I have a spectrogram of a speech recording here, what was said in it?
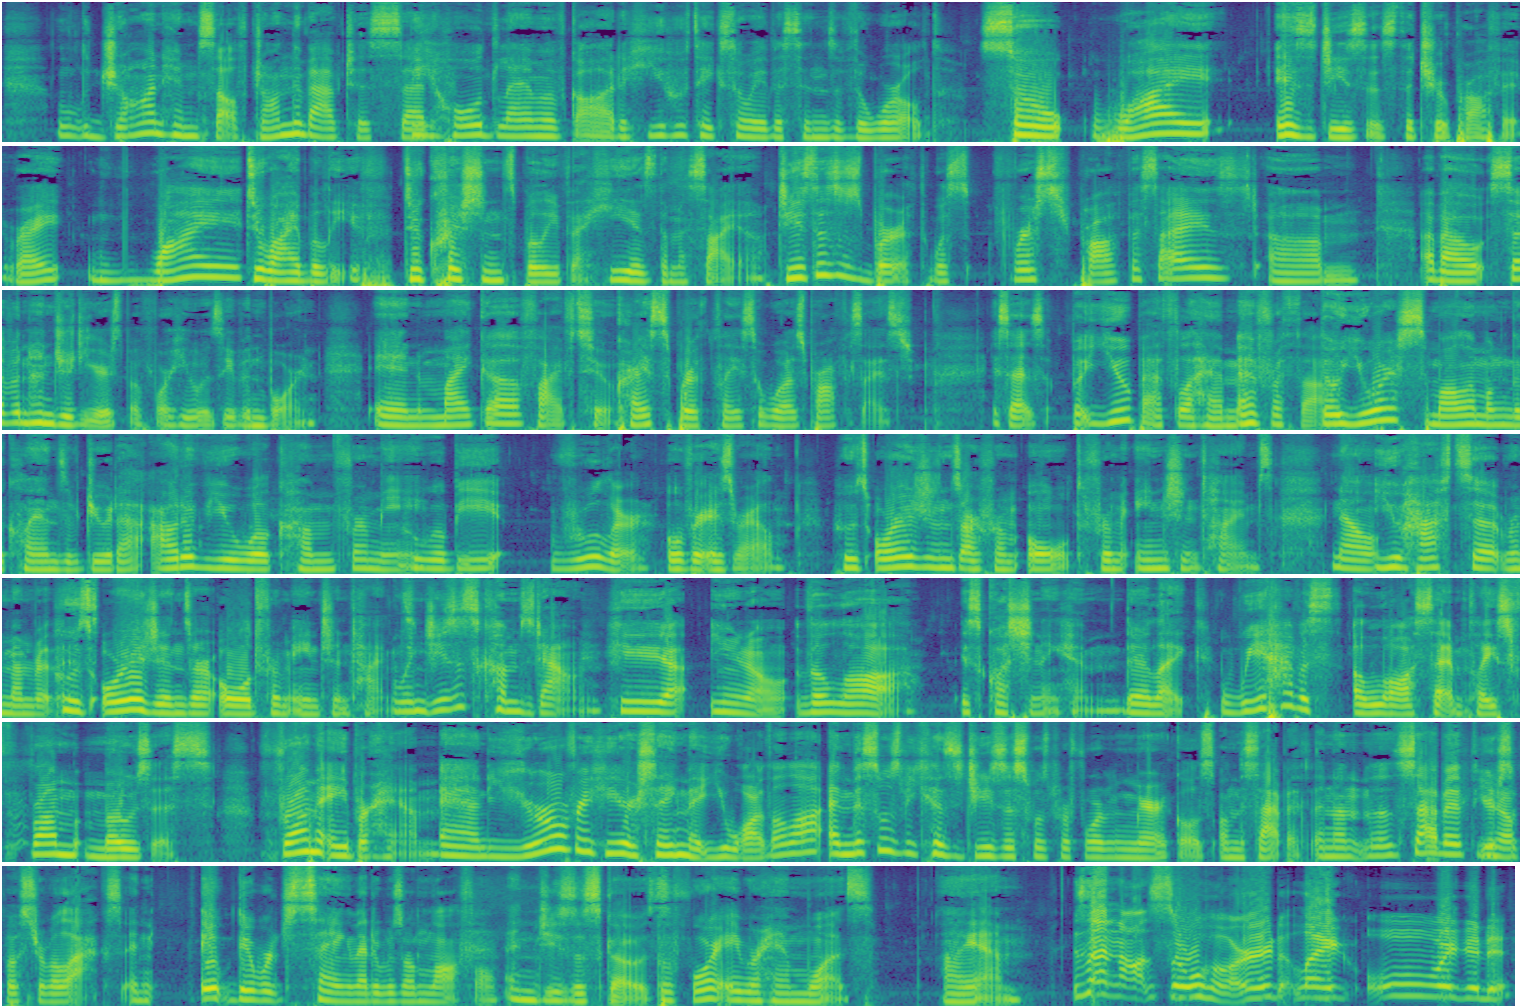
John himself, John the Baptist said, Behold, Lamb of God, he who takes away the sins of the world. So, why is Jesus the true prophet, right? Why do I believe? Do Christians believe that he is the Messiah? Jesus' birth was first prophesied um, about 700 years before he was even born in Micah 5 2. Christ's birthplace was prophesied. It says, But you, Bethlehem, Ephrathah, though you are small among the clans of Judah, out of you will come for me, who will be ruler over Israel, whose origins are from old, from ancient times. Now, you have to remember this, whose origins are old from ancient times. When Jesus comes down, he, you know, the law is questioning him. They're like, We have a, a, law set in place from Moses, from Abraham, and you're over here saying that you are the law. And this was because Jesus was performing miracles on the Sabbath. And on the Sabbath, you're supposed to relax. And it, they were saying that it was unlawful. And Jesus goes, Before Abraham was, I am. Is that not so hard? Like, oh my goodness.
